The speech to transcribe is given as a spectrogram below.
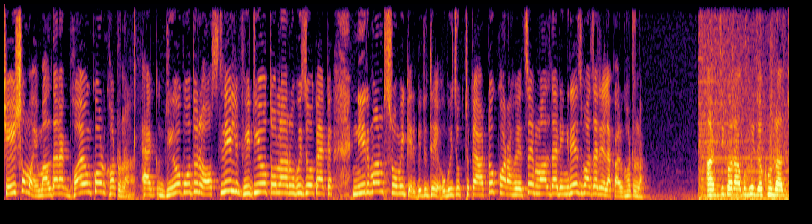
সেই সময় মালদার এক ভয়ঙ্কর ঘটনা। এক গৃহবধূর অশ্লীল ভিডিও তোলার অভিযোগ এক নির্মাণ শ্রমিকের বিরুদ্ধে অভিযুক্তকে আটক করা হয়েছে মালদার ইংরেজ বাজার এলাকার ঘটনা। আরজিকর আবহে যখন রাজ্য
